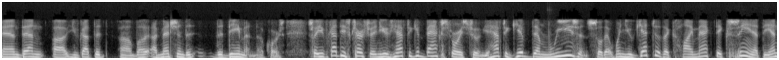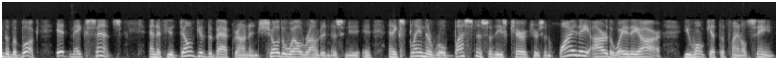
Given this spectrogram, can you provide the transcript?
And then uh, you've got the uh, well, I mentioned the the demon, of course. So you've got these characters, and you have to give backstories to them. You have to give them reasons so that when you get to the climactic scene at the end of the book, it makes sense. And if you don't give the background and show the well-roundedness and, you, and explain the robustness of these characters and why they are the way they are, you won't get the final scene.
